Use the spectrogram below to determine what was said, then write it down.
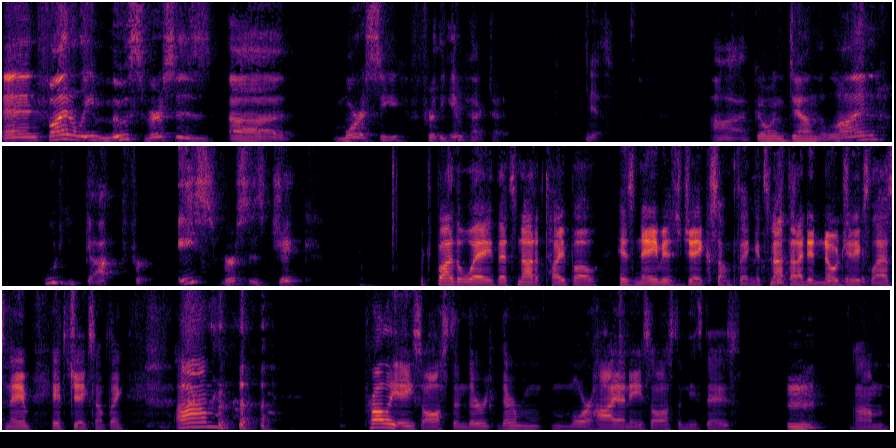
And finally, Moose versus uh, Morrissey for the Impact title. yes. Uh, going down the line, who do you got for Ace versus Jake? Which, by the way, that's not a typo. His name is Jake something. It's not that I didn't know Jake's last name. It's Jake something. Um, probably Ace Austin. They're they're more high on Ace Austin these days. Mm, Um,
